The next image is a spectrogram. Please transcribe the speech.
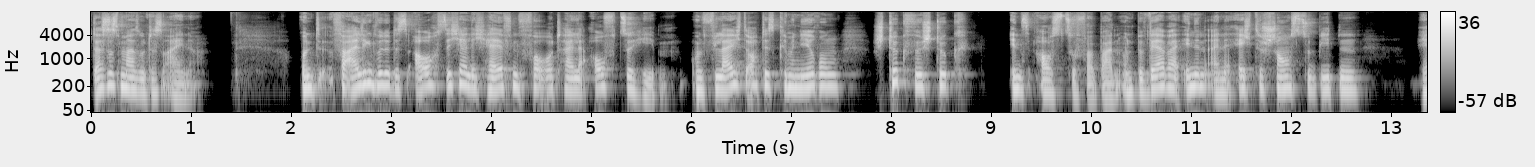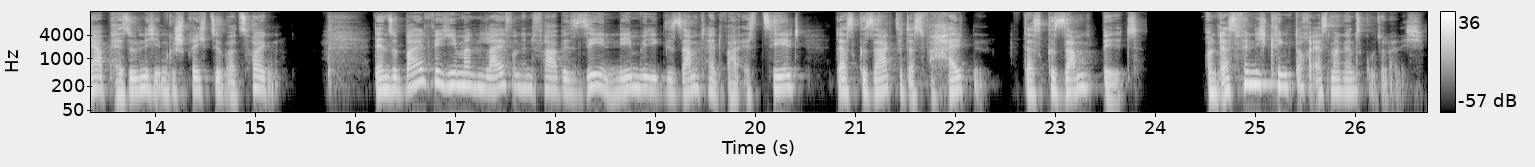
Das ist mal so das eine. Und vor allen Dingen würde das auch sicherlich helfen, Vorurteile aufzuheben und vielleicht auch Diskriminierung Stück für Stück ins Aus zu verbannen und BewerberInnen eine echte Chance zu bieten, ja, persönlich im Gespräch zu überzeugen. Denn sobald wir jemanden live und in Farbe sehen, nehmen wir die Gesamtheit wahr. Es zählt das Gesagte, das Verhalten, das Gesamtbild. Und das finde ich klingt doch erstmal ganz gut, oder nicht?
